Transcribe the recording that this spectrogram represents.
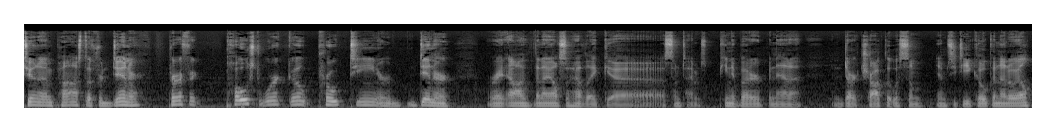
tuna and pasta for dinner. Perfect post workout protein or dinner. Right. Uh, then I also have like uh, sometimes peanut butter, banana, and dark chocolate with some MCT coconut oil.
